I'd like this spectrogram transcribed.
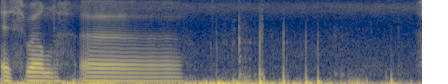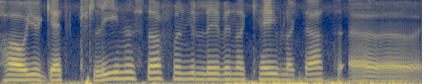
as well uh, how you get clean and stuff when you live in a cave like that uh,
